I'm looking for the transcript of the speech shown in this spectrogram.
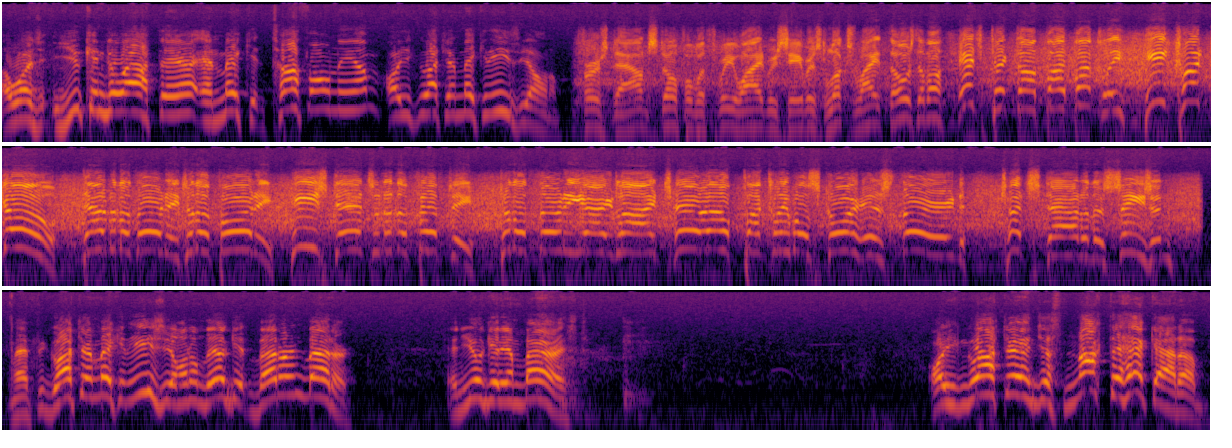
In other words, you can go out there and make it tough on them, or you can go out there and make it easy on them. First down, Stoffel with three wide receivers, looks right, throws the ball. It's picked off by Buckley. He could go down to the 30, to the 40. He's dancing to the 50, to the 30-yard line. Terrell Buckley will score his third touchdown of the season. Now, if you go out there and make it easy on them, they'll get better and better, and you'll get embarrassed. Or you can go out there and just knock the heck out of them.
